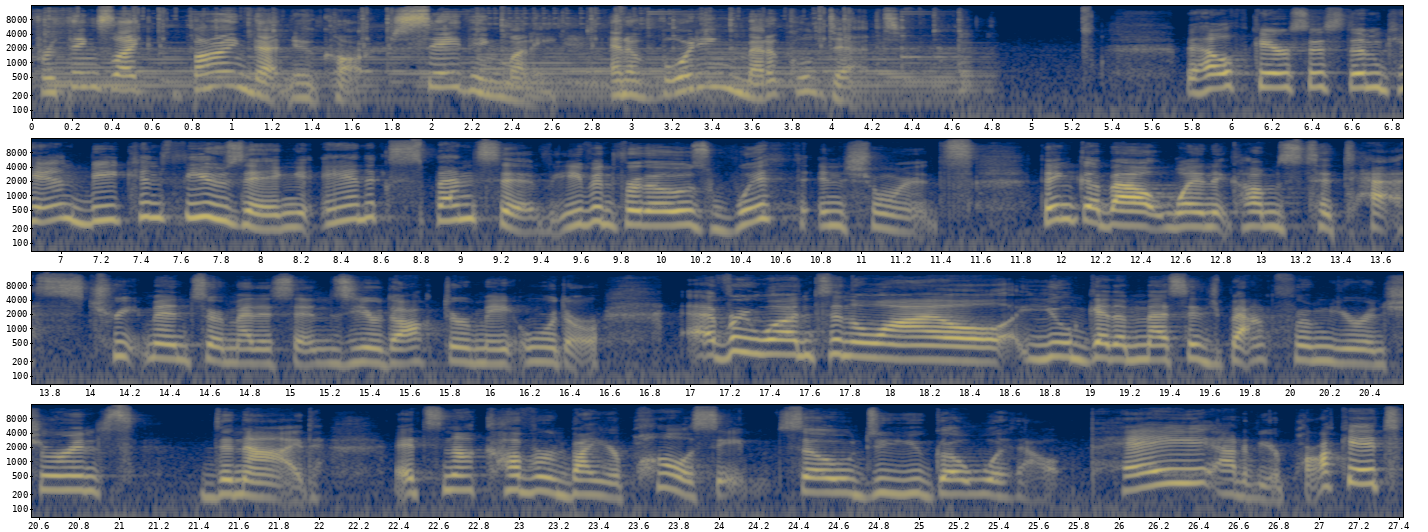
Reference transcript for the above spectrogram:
for things like buying that new car, saving money, and avoiding medical debt. The healthcare system can be confusing and expensive, even for those with insurance. Think about when it comes to tests, treatments, or medicines your doctor may order. Every once in a while, you'll get a message back from your insurance denied it's not covered by your policy. So do you go without pay out of your pocket?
